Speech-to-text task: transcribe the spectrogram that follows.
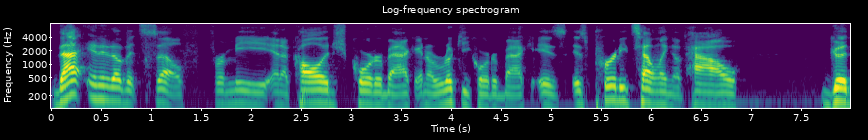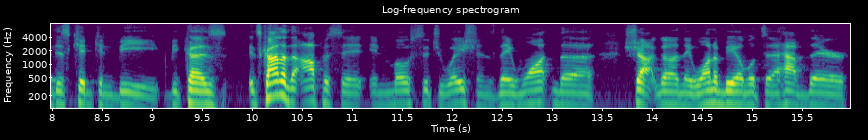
That in and of itself, for me, and a college quarterback and a rookie quarterback is is pretty telling of how good this kid can be because it's kind of the opposite in most situations. They want the shotgun. They want to be able to have their,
